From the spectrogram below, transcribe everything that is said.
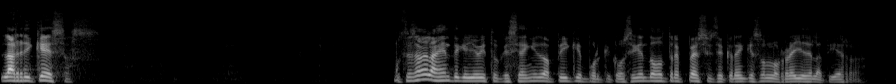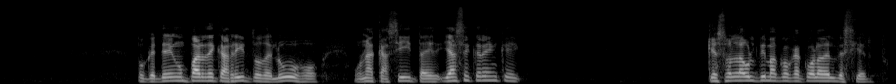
las riquezas. Usted sabe la gente que yo he visto que se han ido a pique porque consiguen dos o tres pesos y se creen que son los reyes de la tierra. Porque tienen un par de carritos de lujo, una casita, ya se creen que, que son la última Coca-Cola del desierto.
